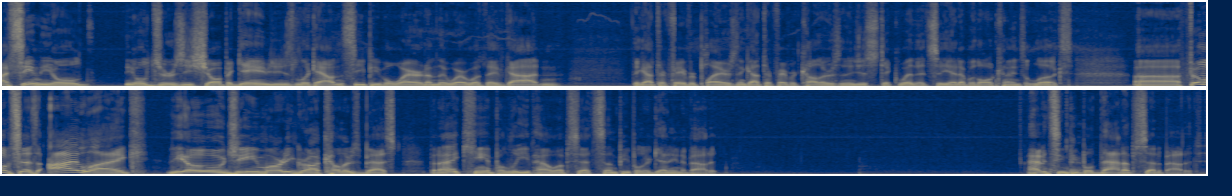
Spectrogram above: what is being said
I've seen the old the old jerseys show up at games. You just look out and see people wearing them. They wear what they've got, and they got their favorite players and they got their favorite colors, and they just stick with it. So you end up with all kinds of looks. Uh, Philip says, I like The OG Mardi Gras colors best, but I can't believe how upset some people are getting about it. I haven't seen people that upset about it.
